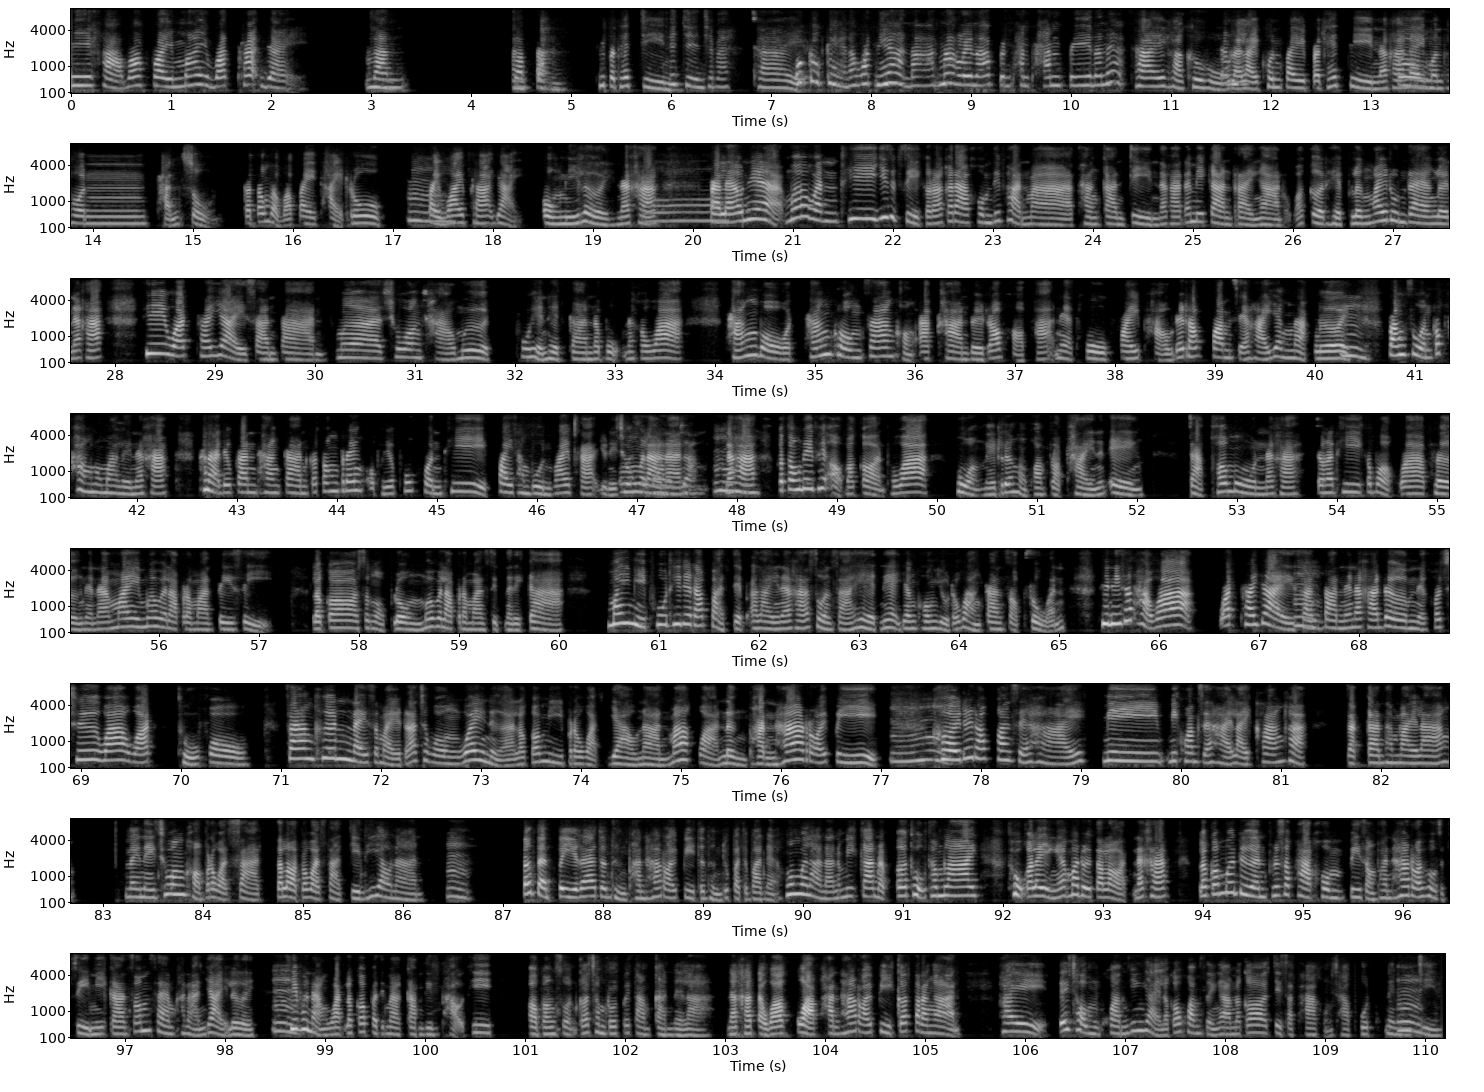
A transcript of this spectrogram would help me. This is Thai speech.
มีข่าวว่าไฟไหม้วัดพระใหญ่อืซัมนซัซันนตัตันนที่ประเทศจีนที่จีนใช่ไหม?ใช่โอ้เก่าแก่นะวัดเนี้ยนานมากเลยนะ เป็นพันๆปีนะเนี่ย ใช่ค่ะ คือโอ้โฮใช่หไหม?ลาย ๆ คนไปประเทศจีนนะคเะในมออณฑลฐานสูนก็ต้องแบบว่าไปถ่ายรูปอืไปไหว้มพระใหญ่องค์นี้เลยนะคอ๋ะ แต่อแล้วเนี่ยเมื่อวันที่ 24 กรกฎาคมที่ผ่านมาทางการจีนนะคะ ได้มีการรายงานบอกว่าเกิดเหตุเพลิงไหม้รุนแรงเลยนะคะ ที่วัดพระใหญ่ซานตานเมื่อช่วงเช้ามืด ผู้เห็นเหตุการณ์ระบุนะคะว่า ทั้งโบสถ์ทั้งโครงสร้างของอาคารโดยรอบหอพระเนี่ยถูกไฟเผาได้รับความเสียหายอย่างหนักเลยอืมบางส่วนก็พังลงมาเลยนะคะ ขณะเดียวกันทางการก็ต้องเร่งอพยพผู้คนที่ไปทำบุญไหว้พระอยู่ในโอ้ช่วงเสเวียดายลานั้นจังอืนะคะมก็ต้องรีบให้ออกมาก่อน เพราะว่า ห่วงในเรื่องของความปลอดภัยนั่นเอง จากข้อมูลนะคะ เจ้าหน้าที่ก็บอกว่าเพลิงเนี่ยนะไหม้เมื่อเวลาประมาณตี4แล้วก็สงบลงเมื่อเวลาประมาณ 10นาฬิกาไม่มีผู้ที่ได้รับบาดเจ็บอะไรนะคะ ส่วนสาเหตุเนี่ยยังคงอยู่ระหว่างการสอบสวน ทีนี้ถ้าถามว่าวัดพระใหญ่อืซานมตันเนี่ยนะคะ เดิมเนี่ยเขาชื่อว่าวัดถูโฟว สร้างขึ้นในสมัยราชวงศ์เว่ยเหนือ แล้วก็มีประวัติยาวนานมากกว่า 1,500 ปีอืมเคยได้รับความเสียหายมีมีความเสียหายหลายครั้งค่ะ จากการทำลายล้าง ในในช่วงของประวัติศาสตร์ ตลอดประวัติศาสตร์จีนที่ยาวนานอืมตั้งแต่ปีแรกจนถึง 1,500 ปีจนถึงยุคปัจจุบันเนี่ยห่วงเวลานั้นมีการแบบเออถูกทำลาย ถูกอะไรอย่างเงี้ยมาโดยตลอดนะคะ แล้วก็เมื่อเดือนพฤษภาคมปี 2564 มีการซ่อมแซมขนาดใหญ่เลยอืมที่ผนังวัดแล้วก็ประติมากรรมดินเผาที่เอ่อ บางส่วนก็ชำรุดไปตามกาลเวลานะคะ แต่ว่ากว่า 1,500 ปีก็ตระหง่านให้ได้ชมความยิ่งใหญ่แล้วก็ความสวยงาม แล้วก็จิตศรัทธาของชาวพุทธในอืเมืองมจีน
